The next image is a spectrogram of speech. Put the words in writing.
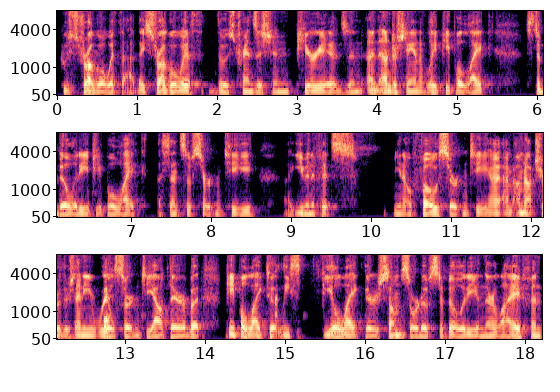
who struggle with that. They struggle with those transition periods, and, and understandably, people like stability. People like a sense of certainty, uh, even if it's you know faux certainty. I, I'm not sure there's any real certainty out there, but people like to at least feel like there's some sort of stability in their life. And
